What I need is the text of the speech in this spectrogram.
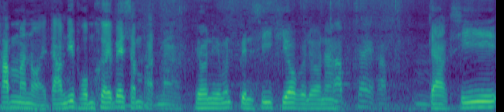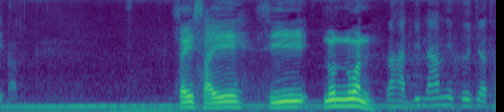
ค้ำมาหน่อยตามที่ผมเคยไปสัมผัสมาเดี๋ยวนี้มันเป็นสีเขียวไปแล้วนะ ครับใช่ครับอืม จากสีครับ ใสๆสีนวลนวลรหัสดินน้ำนี่คือจะท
